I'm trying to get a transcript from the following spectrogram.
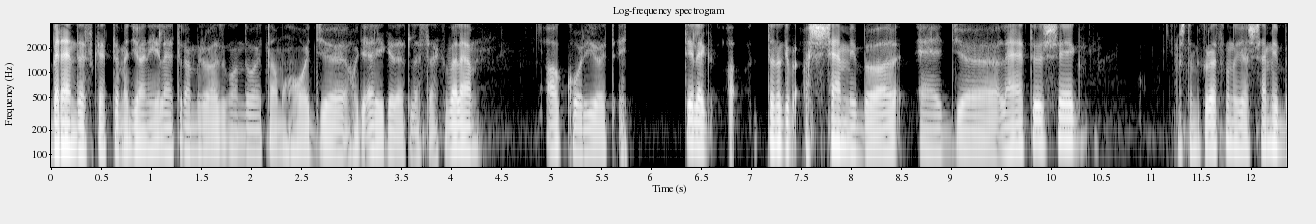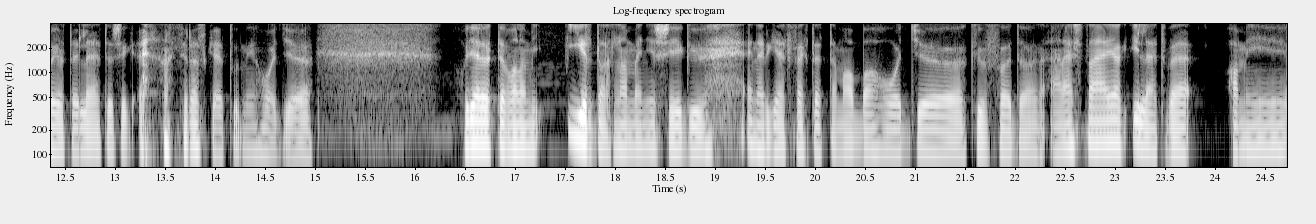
berendezkedtem egy olyan életre, amiről azt gondoltam, hogy, hogy elégedett leszek vele. Akkor jött egy tényleg a, tulajdonképpen a semmiből egy lehetőség, most amikor azt mondom, hogy a semmibe jött egy lehetőség, azért azt kell tudni, hogy, hogy előtte valami írdatlan mennyiségű energiát fektettem abba, hogy külföldön állást találjak, illetve ami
